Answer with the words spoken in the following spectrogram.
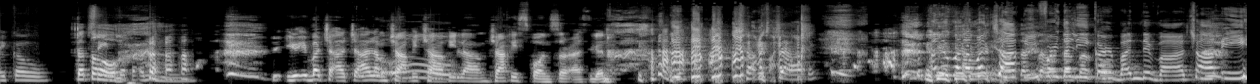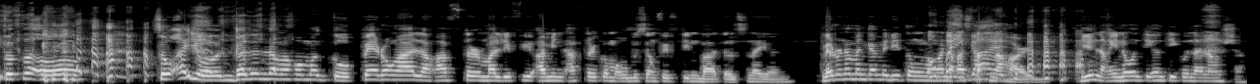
ikaw. Totoo. Same ka ano. Yung iba, tsa-tsa lang, chaki-chaki lang. Chaki sponsor us, gano'n. Tsaka-tsaka. ano ba naman, Chucky? For the liquor ban, di ba? Chucky. Totoo. So, ayun, ganun lang ako mag-cope. Pero nga lang, after malif y- I mean, after ko maubos yung 15 bottles na yun, meron naman kami ditong mga Oh my nakastock na hard. Yun lang, inuunti-unti ko na lang siya.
